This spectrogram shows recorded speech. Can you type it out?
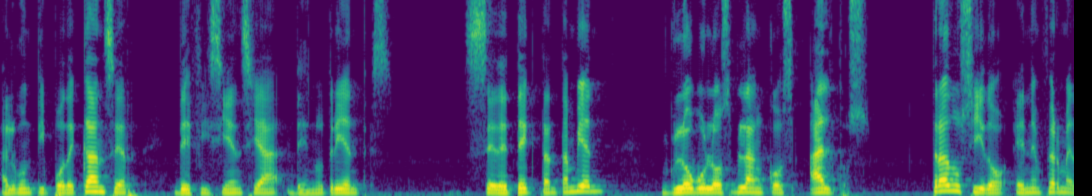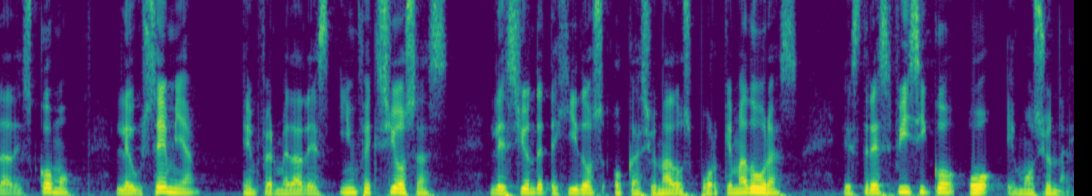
algún tipo de cáncer, deficiencia de nutrientes. Se detectan también glóbulos blancos altos, traducido en enfermedades como leucemia, enfermedades infecciosas, lesión de tejidos ocasionados por quemaduras, estrés físico o emocional.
